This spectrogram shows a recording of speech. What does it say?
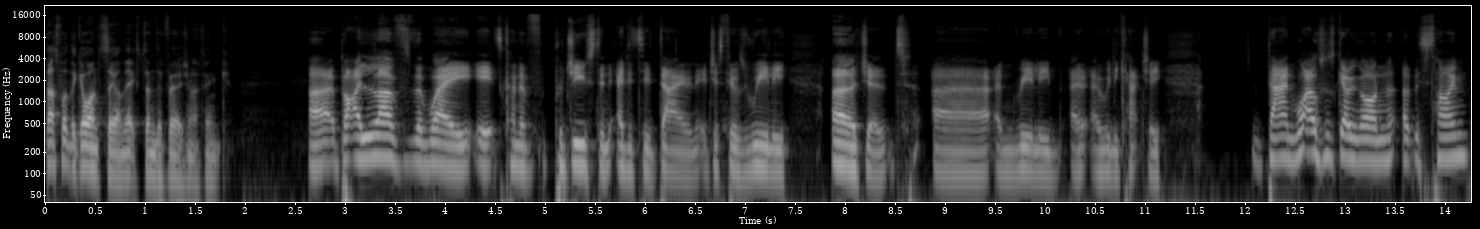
That's what they go on to say on the extended version, I think. Uh, but I love the way it's kind of produced and edited down. It just feels really urgent uh, and really, uh, uh, really catchy. Dan, what else was going on at this time?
